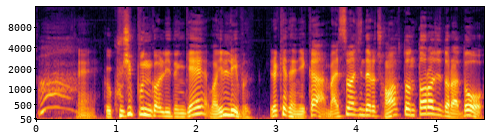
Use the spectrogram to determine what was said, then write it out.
아. 네, 그 90분 걸리던 게뭐 1, 2분 이렇게 되니까 말씀하신 대로 정확도는 떨어지더라도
